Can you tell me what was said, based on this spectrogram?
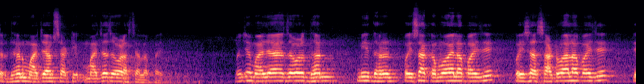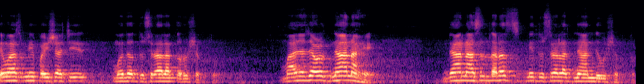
तर धन माझ्यासाठी माझ्याजवळ असायला पाहिजे. म्हणजे माझ्याजवळ धन मी धन पैसा कमवायला पाहिजे पैसा साठवायला पाहिजे तेव्हाच मी पैशाची मदत दुसऱ्याला करू शकतो. माझ्याजवळ ज्ञान आहे. ज्ञान असेल तरच मी दुसऱ्याला ज्ञान देऊ शकतो.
